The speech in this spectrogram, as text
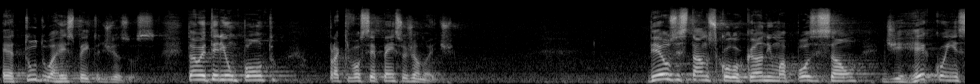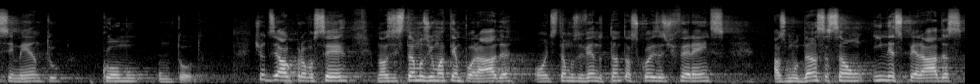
É tudo a respeito de Jesus. Então eu teria um ponto para que você pense hoje à noite. Deus está nos colocando em uma posição de reconhecimento como um todo. Deixa eu dizer algo para você. Nós estamos em uma temporada onde estamos vivendo tantas coisas diferentes. As mudanças são inesperadas.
